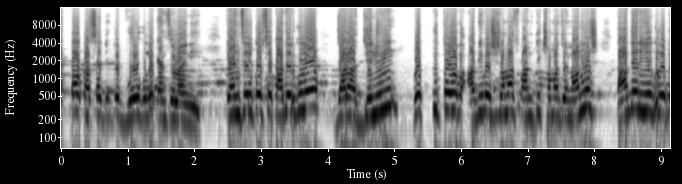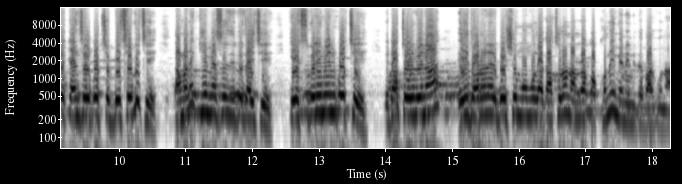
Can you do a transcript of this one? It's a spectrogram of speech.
একটাও কাস্ট সার্টিফিকেট ভুয়ো গুলো ক্যান্সেল হয়নি। ক্যান্সেল করছে কাদেরগুলো যারা জেনুইন প্রকৃত আদিবাসী সমাজ, প্রান্তিক সমাজের মানুষ, তাদের ইয়েগুলোকে ক্যান্সেল করছে বেছে বেছে। তার মানে কি মেসেজ দিতে চাইছে? কি এক্সপেরিমেন্ট করছে? এটা চলবে না। এই ধরনের বৈষম্যমূলক আচরণ আমরা কখনোই মেনে নিতে পারব না।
